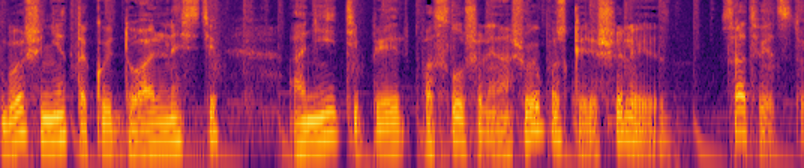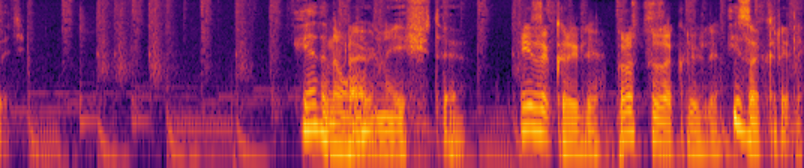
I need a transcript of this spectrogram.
Больше нет такой дуальности. Они теперь послушали наш выпуск и решили соответствовать. И это ну, правильно, я считаю. И закрыли. Просто закрыли. И закрыли.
